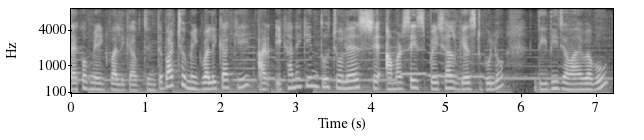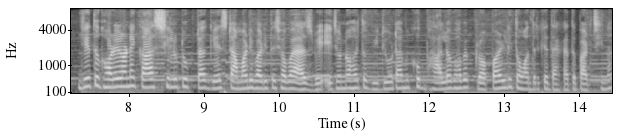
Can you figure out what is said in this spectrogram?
দেখো মেঘবালিকা চিনতে পারছ মেঘবালিকা কি? আর এখানে কিন্তু চলে এসছে আমার সেই স্পেশাল গেস্টগুলো দিদি জামাইবাবু। যেহেতু ঘরের অনেক কাজ ছিল টুকটাক গেস্ট আমারই বাড়িতে সবাই আসবে এই জন্য হয়তো ভিডিওটা আমি খুব ভালোভাবে প্রপারলি তোমাদেরকে দেখাতে পারছি না।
